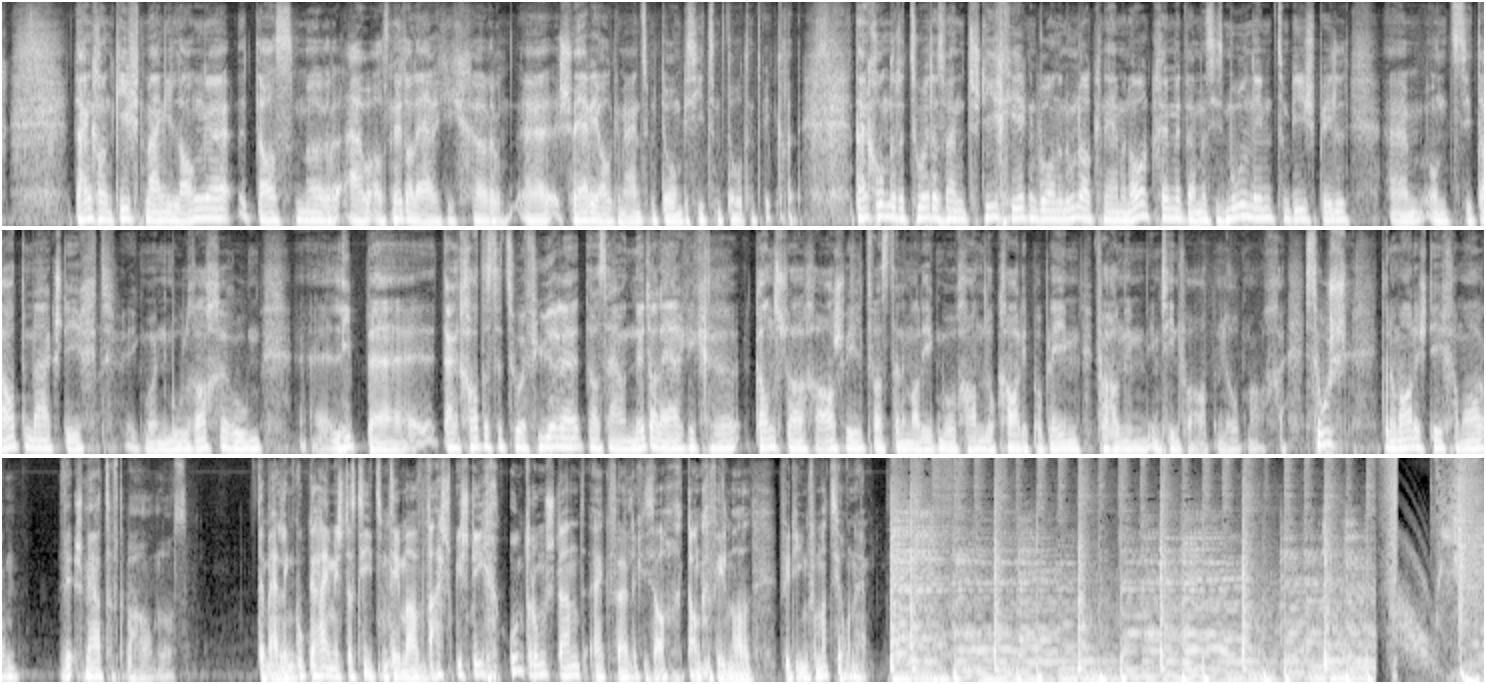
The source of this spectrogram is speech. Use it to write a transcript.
dann kann die Giftmenge lange, dass man auch als Nicht-Allergiker äh, schwere Allgemeinsymptome bis hin zum Tod entwickelt. Dann kommt noch dazu, dass wenn die Stiche irgendwo an einen unangenehmen Ort kommen, wenn man sie ins Maul nimmt zum Beispiel ähm, und sie Atemweg sticht, irgendwo im Maulrachenraum, äh, Lippen, dann dann kann das dazu führen, dass auch Nicht-Allergiker ganz stark anschwillt, was dann mal irgendwo kann lokale Probleme, vor allem im, im Sinn von Atemnot machen. Sonst, der normale Stich am Arm, schmerzhaft aber harmlos. Der Merlin Guggenheim ist das zum Thema Wespenstich. Unter Umständen eine gefährliche Sache. Danke vielmals für die Informationen.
